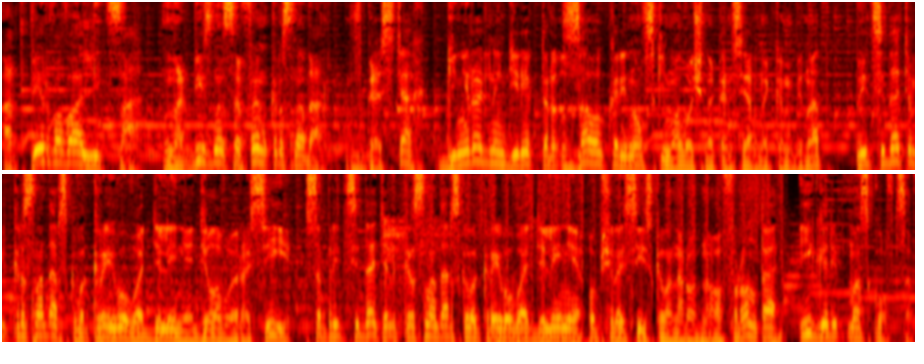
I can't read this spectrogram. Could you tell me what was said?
От первого лица на бизнес FM Краснодар. В гостях генеральный директор ЗАО Кореновский молочно-консервный комбинат, председатель Краснодарского краевого отделения деловой России, сопредседатель Краснодарского краевого отделения Общероссийского народного фронта Игорь Московцев.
